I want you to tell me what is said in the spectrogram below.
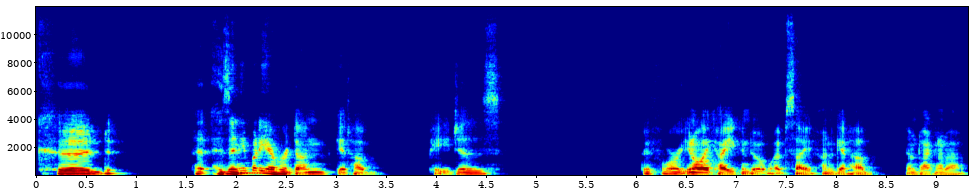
could has anybody ever done GitHub pages before? You know, like how you can do a website on GitHub. I'm talking about.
